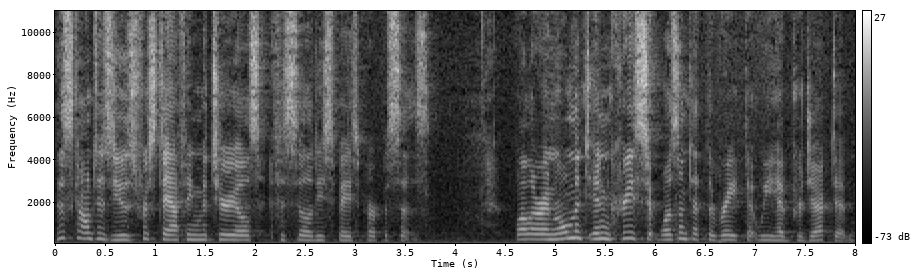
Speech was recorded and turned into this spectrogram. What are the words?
This count is used for staffing, materials, facility space purposes. While our enrollment increased, it wasn't at the rate that we had projected.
